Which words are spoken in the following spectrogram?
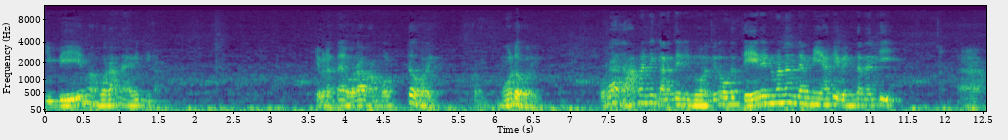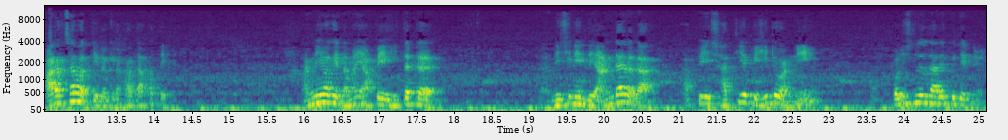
ඉබේම හොරා නැවිත් නිකන්. එහෙම නැත්නම් හොරා මොට්ට හොරේ. මෝඩ හොරේ. හොරා සාමාන්‍යයෙන් ගණ දෙන්න ඉන්නවන කියන උඩ තේරෙනව නම් දැන් මේ හැටි වෙන්න නැති ආරක්ෂාවක් තියෙනවා කියලා කවදාකවත් ඒ. අනිත් වගේ තමයි අපේ හිතට නිසිනින්ද යන්න ඇරලා අපි සතිය පිහිටවන්නේ පොලිස් නිලධාරියෙක් විදිහට නෙවෙයි.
